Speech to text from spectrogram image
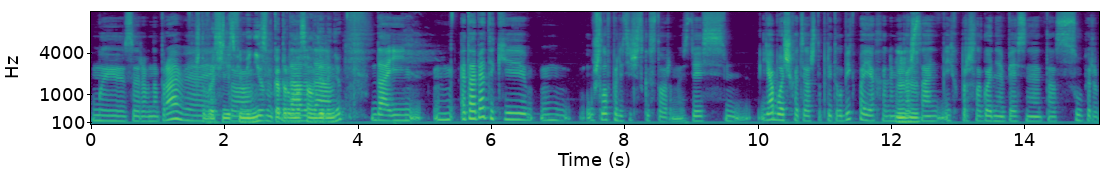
мы за равноправие. Что в России есть что- феминизм, которого на Да, да, самом да. деле нет? Да, и это опять-таки ушло в политическую сторону. Здесь я бы очень хотела, чтобы Little Big поехали. Мне Мгм. кажется, их прошлогодняя песня это супер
